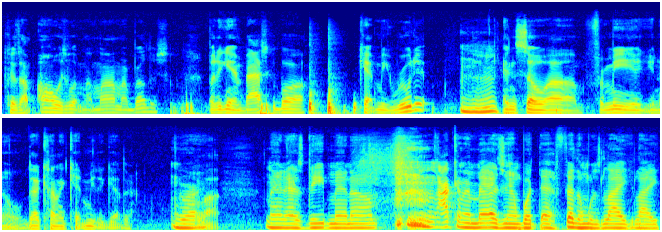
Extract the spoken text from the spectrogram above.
because I'm always with my mom, my brothers. But again, basketball kept me rooted, hmm and so um, for me, you know, that kind of kept me together a Right. lot. Man, that's deep, man. Um, I can imagine what that feeling was like, like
